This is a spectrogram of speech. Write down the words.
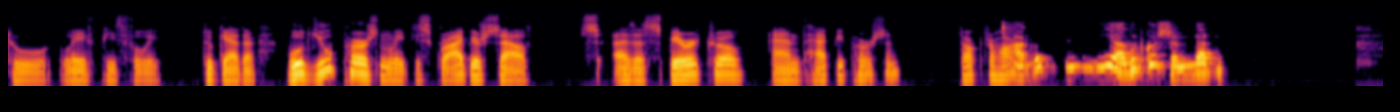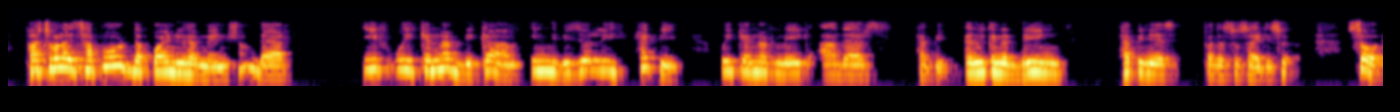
to live peacefully together. Would you personally describe yourself as a spiritual and happy person, Dr. Hart? Uh, yeah, good question. That first of all, I support the point you have mentioned that if we cannot become individually happy, we cannot make others happy, and we cannot bring happiness for the society. So, so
